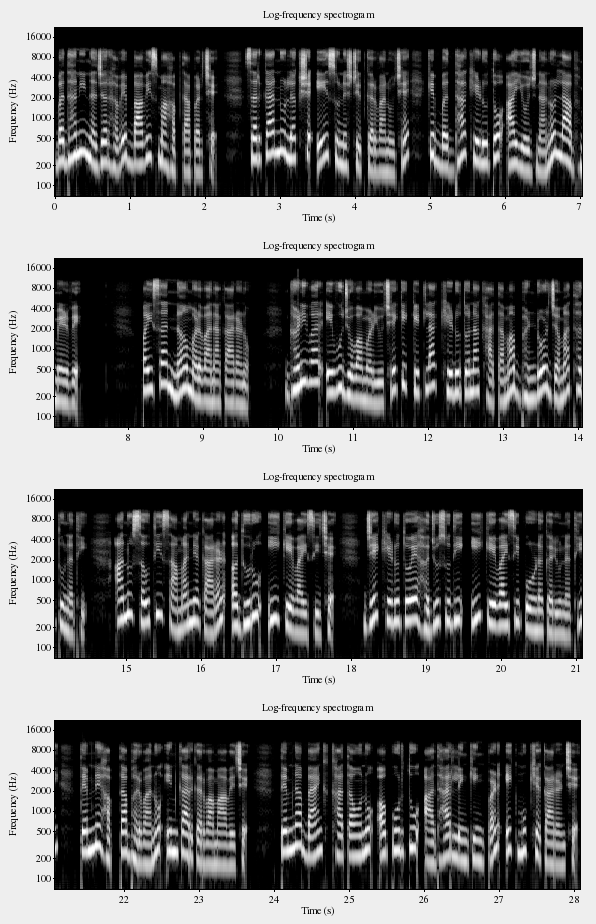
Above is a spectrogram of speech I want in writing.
બધાની નજર હવે બાવીસમાં હપ્તા પર છે. સરકારનું લક્ષ્ય એ સુનિશ્ચિત કરવાનું છે કે બધા ખેડૂતો આ યોજનાનો લાભ મેળવે. પૈસા ન મળવાના કારણો. ઘણીવાર એવું જોવા મળ્યું છે કે કેટલાક ખેડૂતોના ખાતામાં ભંડોળ જમા થતું નથી. આનું સૌથી સામાન્ય કારણ અધૂરું ઈ કેવાયસી છે. જે ખેડૂતોએ હજુ સુધી ઈ કેવાયસી પૂર્ણ કર્યું નથી, તેમને હપ્તા ભરવાનો ઇનકાર કરવામાં આવે છે. તેમના બેંક ખાતાઓનું અપૂરતું આધાર લિંકિંગ પણ એક મુખ્ય કારણ છે.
